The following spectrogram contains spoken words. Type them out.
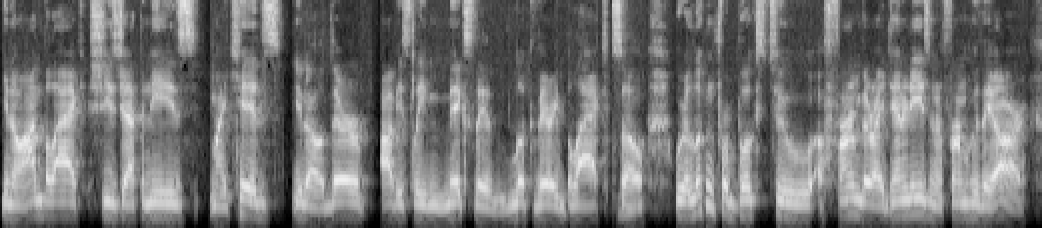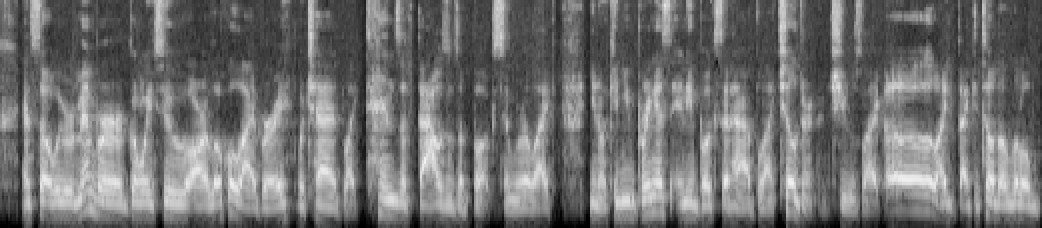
you know, I'm black, she's Japanese. My kids, you know, they're obviously mixed. They look very black. So mm-hmm. we were looking for books to affirm their identities and affirm who they are. And so we remember going to our local library, which had like tens of thousands of books. And we were like, you know, can you bring us any books that have black children? And she was like, oh, like I could tell the little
